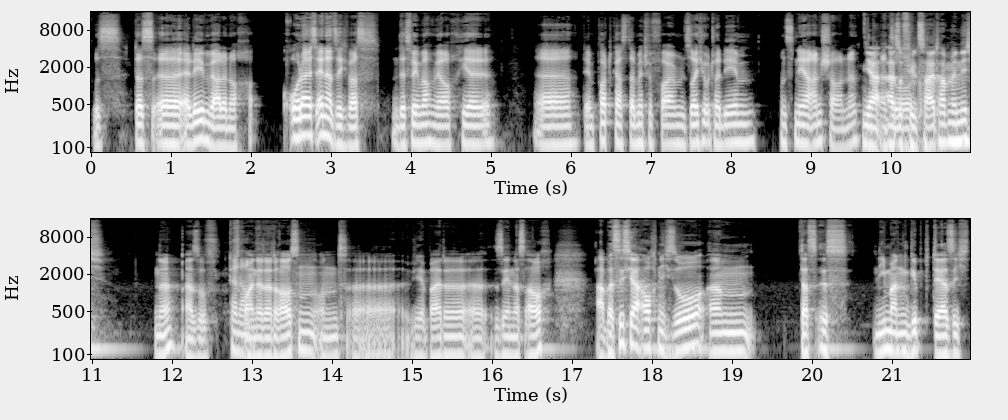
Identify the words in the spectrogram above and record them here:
Das, das äh, erleben wir alle noch. Oder es ändert sich was. Und deswegen machen wir auch hier äh, den Podcast, damit wir vor allem solche Unternehmen uns näher anschauen. Ne? Ja, also, also viel Zeit haben wir nicht. Ne? Also genau. Freunde da draußen und äh, wir beide äh, sehen das auch. Aber es ist ja auch nicht so, ähm, dass es niemanden gibt, der sich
